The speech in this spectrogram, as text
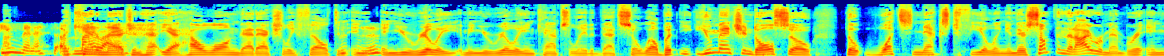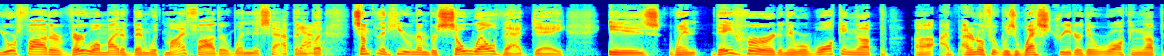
few minutes of I can't imagine how, yeah, how long that actually felt. And, mm-hmm. and, and you really, I mean, you really encapsulated that so well. But you mentioned also the what's next feeling. And there's something that I remember, and your father very well might have been with my father when this happened, yeah. but something that he remembers so well that day is when they heard and they were walking up uh, I, I, don't know if it was West Street or they were walking up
